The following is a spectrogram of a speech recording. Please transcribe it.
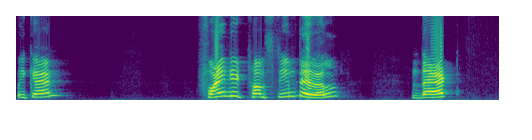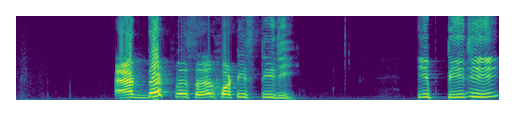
we can find it from steam table that at that pressure what is T g? If T g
